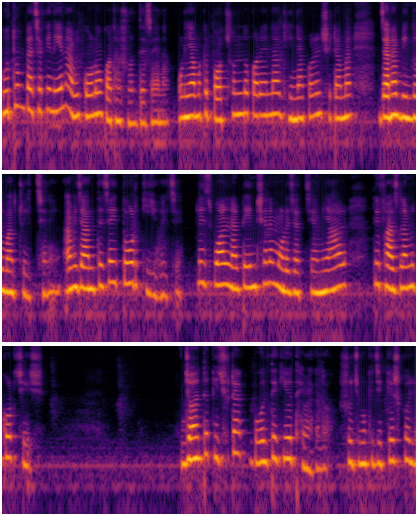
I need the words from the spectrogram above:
হুতুম প্যাঁচাকে নিয়ে না আমি কোনো কথা শুনতে চাই না। উনি আমাকে পছন্দ করেন না, ঘৃণা করেন, সেটা আমার জানার বিন্দুমাত্র ইচ্ছে নেই। আমি জানতে চাই তোর কি হয়েছে। প্লিজ বল না, টেনশনে মরে যাচ্ছি আমি। আর তুই ফাজলামি করছিস? জয়ন্ত কিছুটা বলতে গিয়েও থেমে গেল। সূর্যমুখী জিজ্ঞেস করল,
